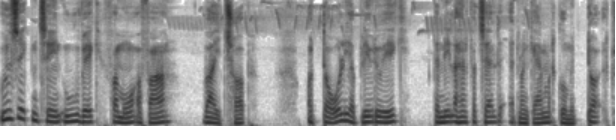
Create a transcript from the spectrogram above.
Udsigten til en uge væk fra mor og far var i top, og dårligere blev det jo ikke, da Niller han fortalte, at man gerne måtte gå med dolk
